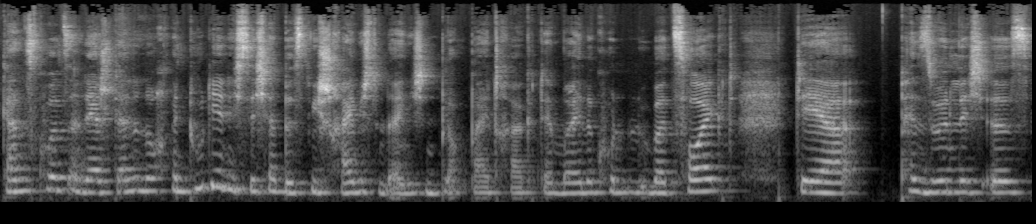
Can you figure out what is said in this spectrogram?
Ganz kurz an der Stelle noch, wenn du dir nicht sicher bist, wie schreibe ich denn eigentlich einen Blogbeitrag, der meine Kunden überzeugt, der persönlich ist,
